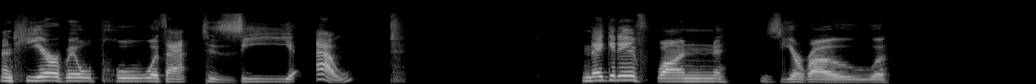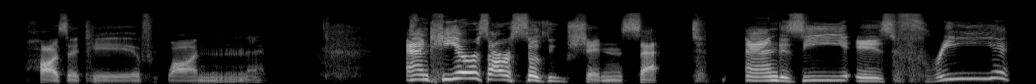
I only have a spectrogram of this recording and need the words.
and here we'll pull that to z out. Negative one, zero, positive one. And here's our solution set. And z is free.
